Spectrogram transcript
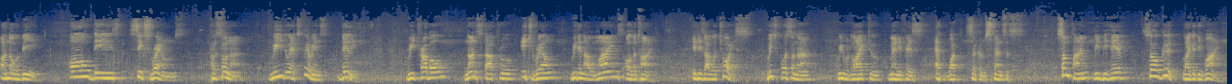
a noble being. All these six realms, persona, we do experience daily. We travel non-stop through each realm within our minds all the time. It is our choice which persona we would like to manifest at what circumstances. Sometimes we behave so good like a divine,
